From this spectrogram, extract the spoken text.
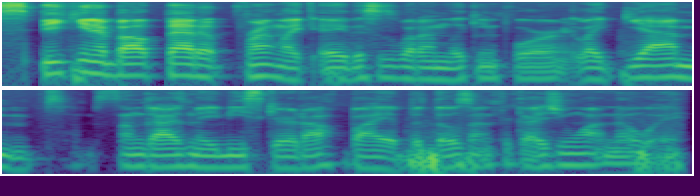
speaking about that up front, like, hey, this is what I'm looking for. Like, yeah, some guys may be scared off by it, but those aren't the guys you want, no way.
